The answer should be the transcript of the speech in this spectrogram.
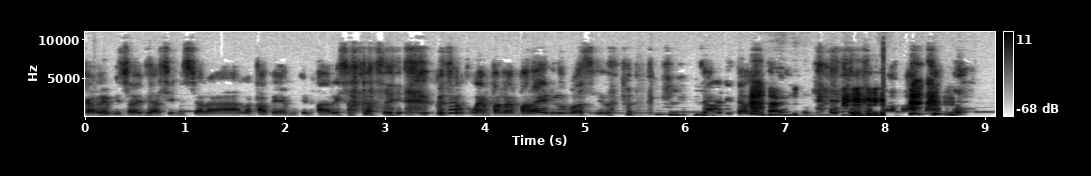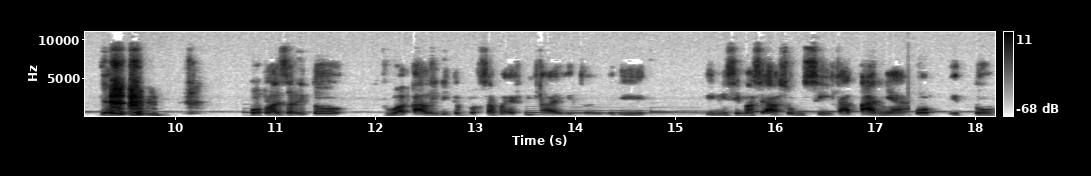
kalian bisa jelasin secara lengkap ya. Mungkin Faris sih gue tuh lempar-lempar aja dulu bos gitu. Secara detail jadi Bob Lazar itu dua kali digebek sama FBI gitu. Jadi ini sih masih asumsi. Katanya Bob itu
